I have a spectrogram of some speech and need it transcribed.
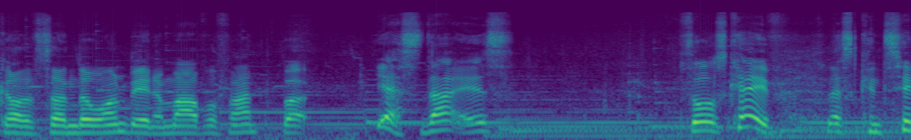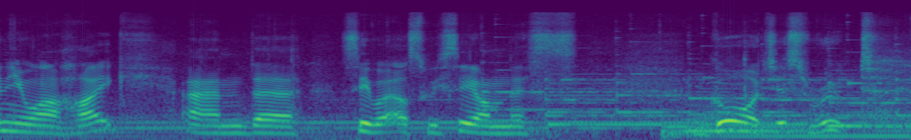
God of Thunder one, being a Marvel fan, but yes, that is Thor's Cave. Let's continue our hike and uh, see what else we see on this gorgeous route.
